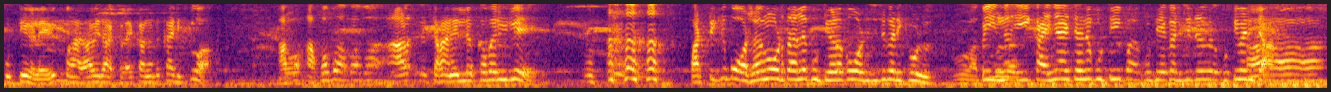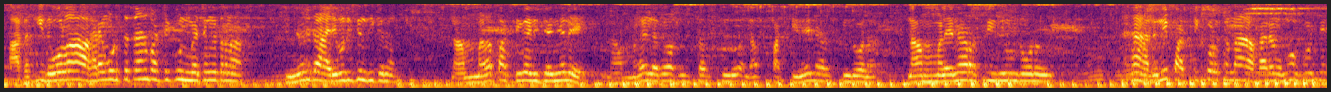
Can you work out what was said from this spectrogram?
കുട്ടികളെയും മാതാപിതാക്കളെയൊക്കെ അങ്ങോട്ട് കടിക്കുക അപ്പൊ ചാനലിലൊക്കെ വരില്ലേ? പട്ടിക്ക് പോഷകം കൊടുത്താലേ കുട്ടികളൊക്കെ ഓടിച്ചിട്ട് കടിക്കുള്ളൂ. അപ്പൊ ഇന്ന് ഈ കഴിഞ്ഞ ആഴ്ച തന്നെ കുട്ടി കുട്ടിയെ കടിച്ചിട്ട് കുട്ടി മരിച്ച. അതൊക്കെ ഇതുപോലെ ആഹാരം കൊടുത്തിട്ടാണ് പട്ടിക്ക് ഉന്മേഷം കിട്ടണ. പിന്നെ ഒരു കാര്യം കൂടി ചിന്തിക്കണം. നമ്മളെ പട്ടി കടിച്ചു കഴിഞ്ഞാലേ നമ്മളെ എല്ലാവരും അറസ്റ്റ് അല്ല പട്ടിനെ അറസ്റ്റ് ചെയ്തു പോകണം നമ്മളെ അറസ്റ്റ് ചെയ്ത് കൊണ്ടുപോകണത് അതിന് ഈ പട്ടിക്ക് കൊടുക്കുന്ന ആഹാരം ഒന്നും നോക്കി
